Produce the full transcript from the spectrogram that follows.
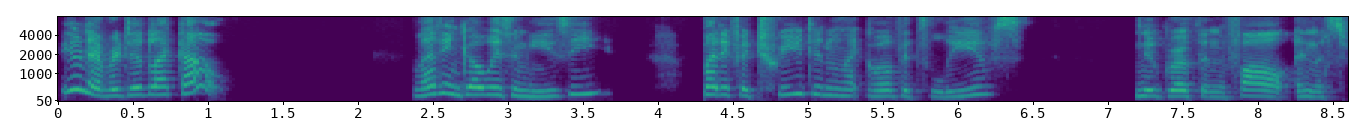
You never did let go. Letting go isn't easy, but if a tree didn't let go of its leaves, new growth in the fall in the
